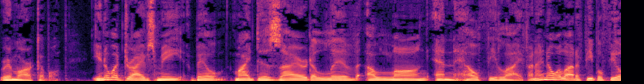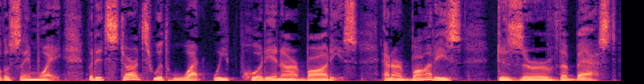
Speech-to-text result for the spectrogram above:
Remarkable. You know what drives me, Bill? My desire to live a long and healthy life. And I know a lot of people feel the same way, but it starts with what we put in our bodies. And our bodies deserve the best.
